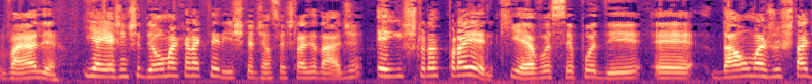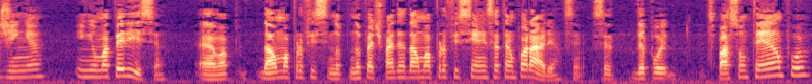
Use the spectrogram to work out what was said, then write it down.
vai ali. E aí a gente deu uma característica de ancestralidade extra para ele, que é você poder é, dar uma ajustadinha em uma perícia. É uma, dá uma profici... no, no Pathfinder dá uma proficiência temporária. Assim, você depois passa um tempo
